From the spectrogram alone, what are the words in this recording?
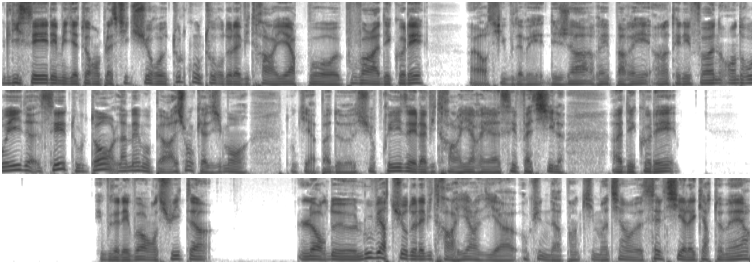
glisser les médiateurs en plastique sur euh, tout le contour de la vitre arrière pour euh, pouvoir la décoller. Alors si vous avez déjà réparé un téléphone Android, c'est tout le temps la même opération quasiment. Donc il n'y a pas de surprise et la vitre arrière est assez facile à décoller. Et vous allez voir ensuite, lors de l'ouverture de la vitre arrière, il n'y a aucune nappe hein, qui maintient euh, celle-ci à la carte mère,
